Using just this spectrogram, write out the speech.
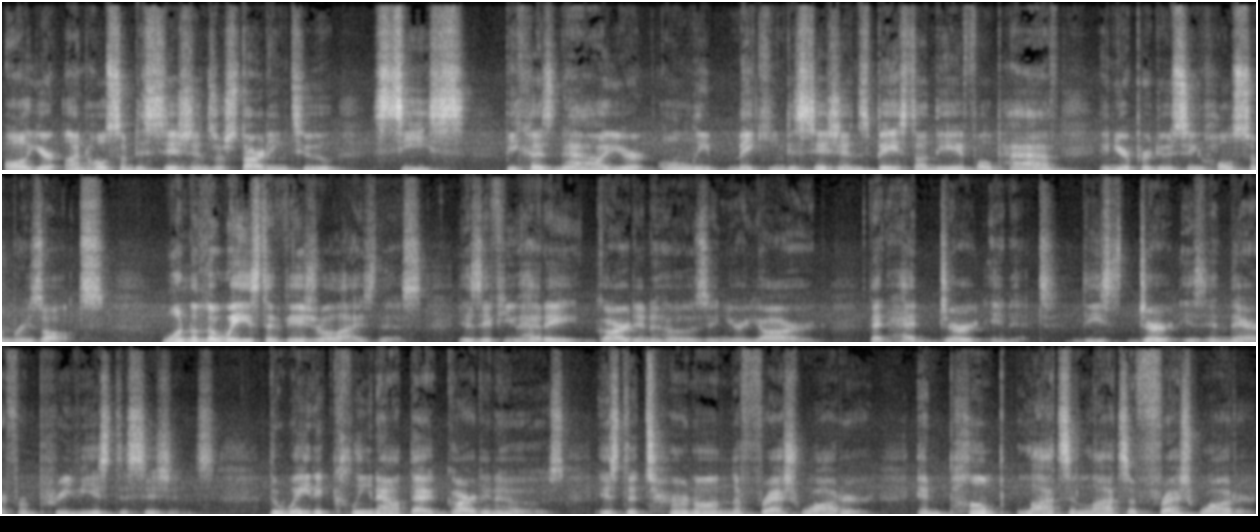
All your unwholesome decisions are starting to cease because now you're only making decisions based on the Eightfold Path and you're producing wholesome results. One of the ways to visualize this is if you had a garden hose in your yard that had dirt in it, these dirt is in there from previous decisions. The way to clean out that garden hose is to turn on the fresh water and pump lots and lots of fresh water.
